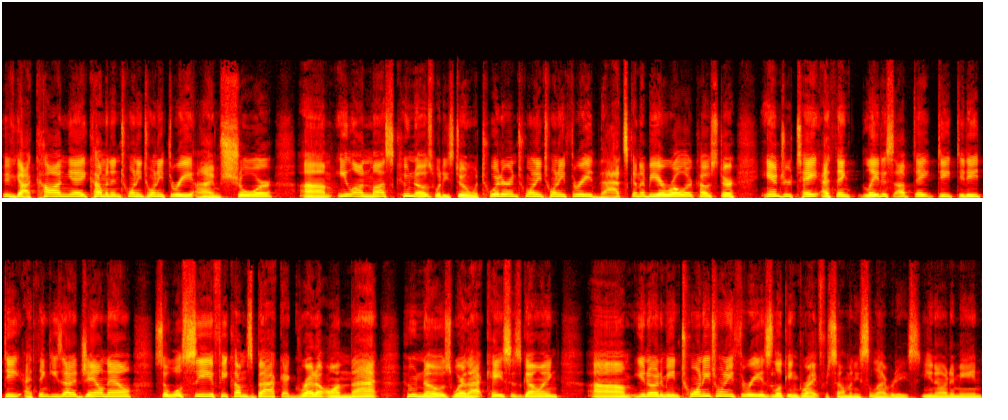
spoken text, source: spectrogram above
We've got Kanye coming in 2023. I'm sure. Um, Elon Musk. Who knows what he's doing with Twitter in 2023? That's going to be a roller coaster. Andrew Tate. I think latest update. Deet deet deet deet. I think he's out of jail now. So we'll see if he comes back at Greta on that. Who knows where that case is going? Um, you know what I mean? 2023 is looking bright for so many celebrities. You know what I mean?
